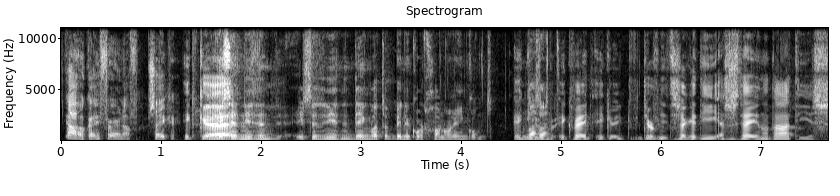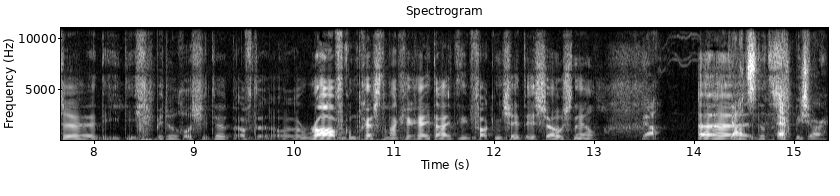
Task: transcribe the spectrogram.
Ja, oké, okay, fair enough. Zeker. Ik, uh, is, het niet een, is het niet een ding wat er binnenkort gewoon nog in komt? Ik, ik, ik, weet, ik, ik durf niet te zeggen, die SSD inderdaad, die is, uh, die, die, bedoel, als je het, of de RAW of compressed maakt geen reet uit, die fucking shit is zo snel. Ja, uh, ja het is dat is echt bizar.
